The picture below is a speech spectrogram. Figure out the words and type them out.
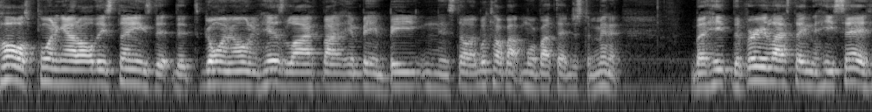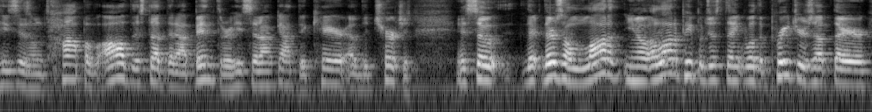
Paul's pointing out all these things that, that's going on in his life by him being beaten and stuff. We'll talk about more about that in just a minute. But he, the very last thing that he said, he says, on top of all this stuff that I've been through, he said, I've got the care of the churches. And so there, there's a lot of, you know, a lot of people just think, well, the preacher's up there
